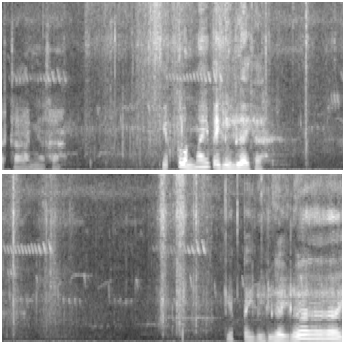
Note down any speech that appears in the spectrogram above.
ตะกร้าเนี่ยค่ะ เก็บต้นไม้ไปเรื่อยๆค่ะ เก็บไปเรื่อยๆเลย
